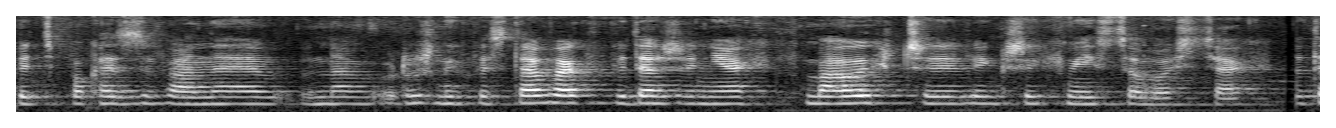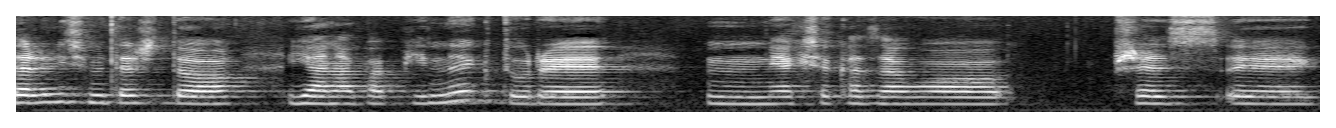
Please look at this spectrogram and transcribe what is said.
być pokazywane na różnych wystawach, wydarzeniach w małych czy większych miejscowościach. Dotarliśmy też do Jana Papiny, który, mm, jak się okazało, przez y,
